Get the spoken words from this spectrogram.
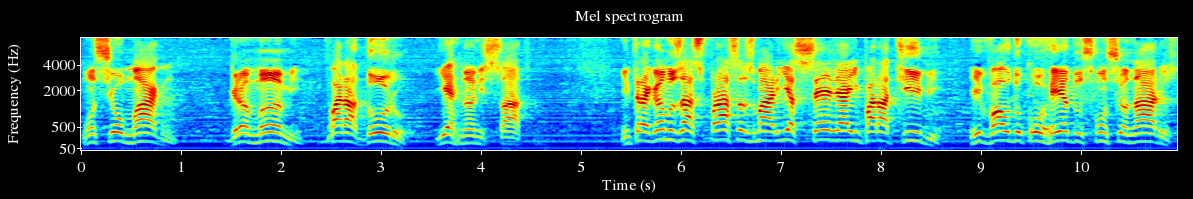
Monsenhor Magno, Gramame, Varadouro e Hernani Sato. Entregamos as praças Maria Célia em Paratibe, Rivaldo Correia dos Funcionários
